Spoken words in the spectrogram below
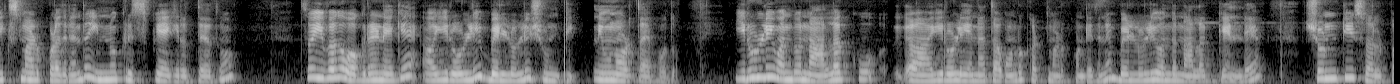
ಮಿಕ್ಸ್ ಮಾಡ್ಕೊಳ್ಳೋದ್ರಿಂದ ಇನ್ನೂ ಕ್ರಿಸ್ಪಿಯಾಗಿರುತ್ತೆ ಅದು. ಸೊ ಇವಾಗ ಒಗ್ಗರಣೆಗೆ ಈರುಳ್ಳಿ, ಬೆಳ್ಳುಳ್ಳಿ, ಶುಂಠಿ ನೀವು ನೋಡ್ತಾ ಇರ್ಬೋದು. ಈರುಳ್ಳಿ ಒಂದು ನಾಲ್ಕು ಈರುಳ್ಳಿಯನ್ನು ತಗೊಂಡು ಕಟ್ ಮಾಡ್ಕೊಂಡಿದ್ದೀನಿ. ಬೆಳ್ಳುಳ್ಳಿ ಒಂದು ನಾಲ್ಕು ಗೆಂಡೆ, ಶುಂಠಿ ಸ್ವಲ್ಪ,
